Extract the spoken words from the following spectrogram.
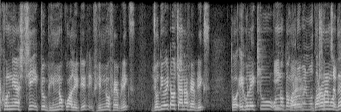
এখন নিয়ে আসছি একটু ভিন্ন কোয়ালিটির ভিন্ন ফেব্রিক্স যদিও এটাও চায়না ফেব্রিক্স তো এগুলো একটু উন্নত গরমের মধ্যে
